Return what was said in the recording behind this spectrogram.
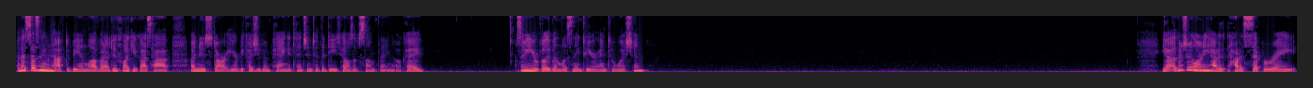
And this doesn't even have to be in love, but I do feel like you guys have a new start here because you've been paying attention to the details of something, okay? Some of you have really been listening to your intuition. yeah, others are learning how to how to separate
